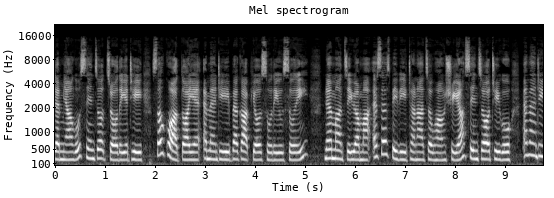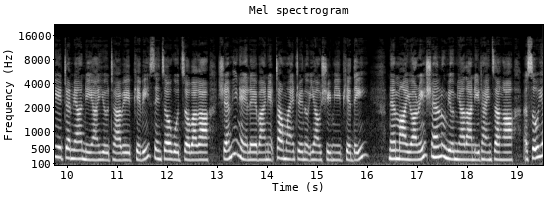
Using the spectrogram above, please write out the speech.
တပ်များကိုစင်ကြော့ကြော်သည့်အထိစုခွာသွားရန် MNDA ဘက်ကပြောဆိုသည်ဟုဆိုသည်နမ်းမကျေးရွာမှာ SSPB ဌာနချုပ်ဟောင်းရှိရာစင်ကြော့အထိကို MNDA တပ်များနေရာယူထားပြီးဖြစ်ပြီးစင်ကြော့ကိုကြော်ပါကရှမ်းပြည်နယ်လဲပိုင်းနှင့်တောင်ပိုင်းအတွင်းသို့ရောက်ရှိမည်ဖြစ်သည်။ နမ်မာရွာတွင်ရှမ်းလူမျိုးများသာနေထိုင်ကြကအစိုးရ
